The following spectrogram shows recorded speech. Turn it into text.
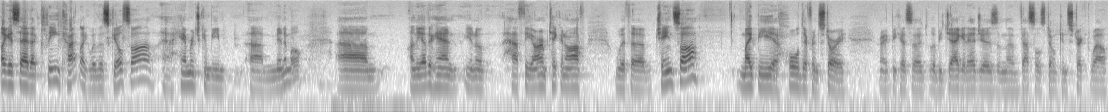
Like I said, a clean cut, like with a skill saw, a hemorrhage can be uh, minimal. Um, on the other hand, you know, half the arm taken off with a chainsaw might be a whole different story, right? Because uh, there'll be jagged edges and the vessels don't constrict well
